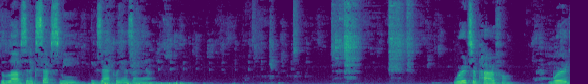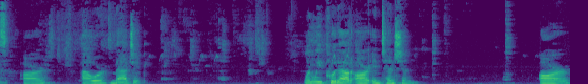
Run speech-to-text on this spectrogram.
who loves and accepts me exactly as I am. Words are powerful. Words are our magic. When we put out our intention, our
